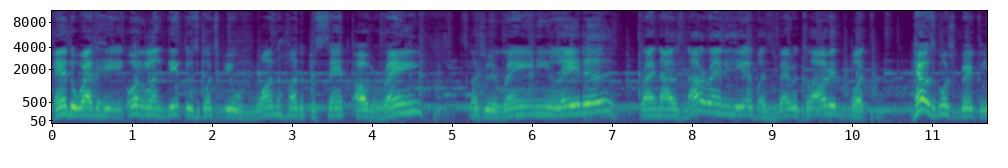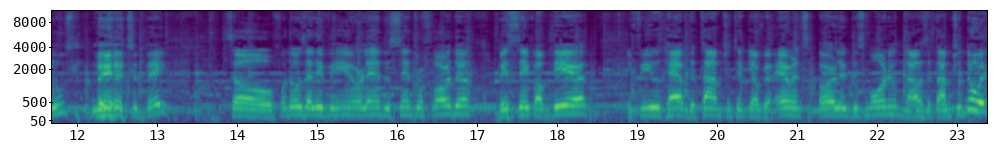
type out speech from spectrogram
And the weather here in Orlandito is going to be 100% of rain. It's going to be raining later. Right now it's not raining here, but it's very clouded. But hell is going to break loose later today. So for those that live in Orlando, Central Florida, be safe out there. If you have the time to take care of your errands early this morning, now is the time to do it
